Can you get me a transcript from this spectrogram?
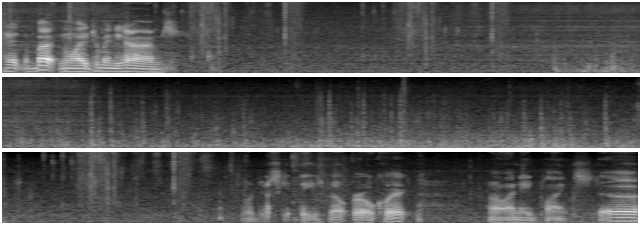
On hitting the button way too many times. We'll just get these built real quick. Oh, I need planks. Uh,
